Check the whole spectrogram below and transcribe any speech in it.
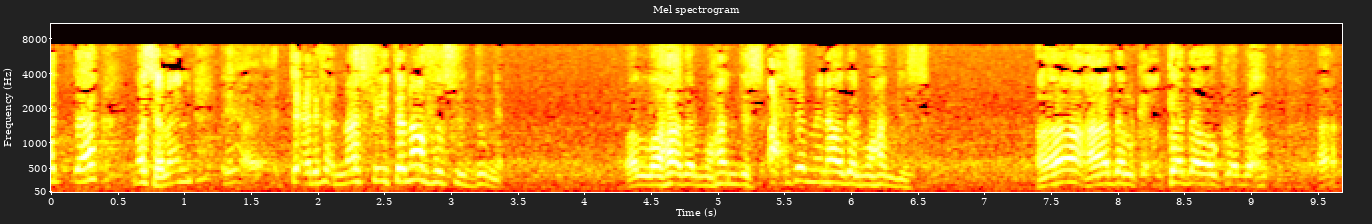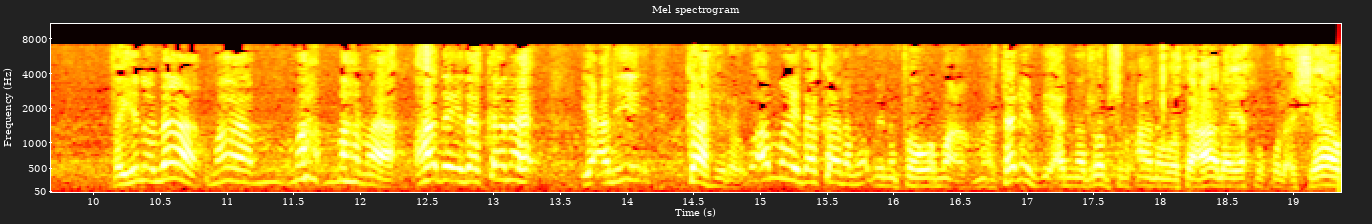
حتى مثلا تعرف الناس في تنافس في الدنيا. والله هذا المهندس أحسن من هذا المهندس. آه هذا كذا وكذا. فهنا لا ما مهما هذا إذا كان يعني كافرا وأما إذا كان مؤمنا فهو معترف بأن الرب سبحانه وتعالى يخلق الأشياء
